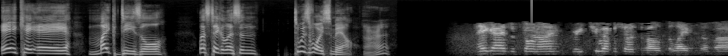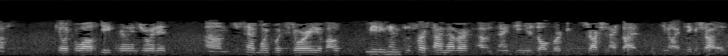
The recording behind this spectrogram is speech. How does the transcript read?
aka Mike Diesel. Let's take a listen to his voicemail. All right. Hey guys, what's going on? Great two episodes about the life of uh, Killer Kowalski. Really enjoyed it. Um, just had one quick story about meeting him for the first time ever. I was 19 years old working construction. I thought, you know, I'd take a shot at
